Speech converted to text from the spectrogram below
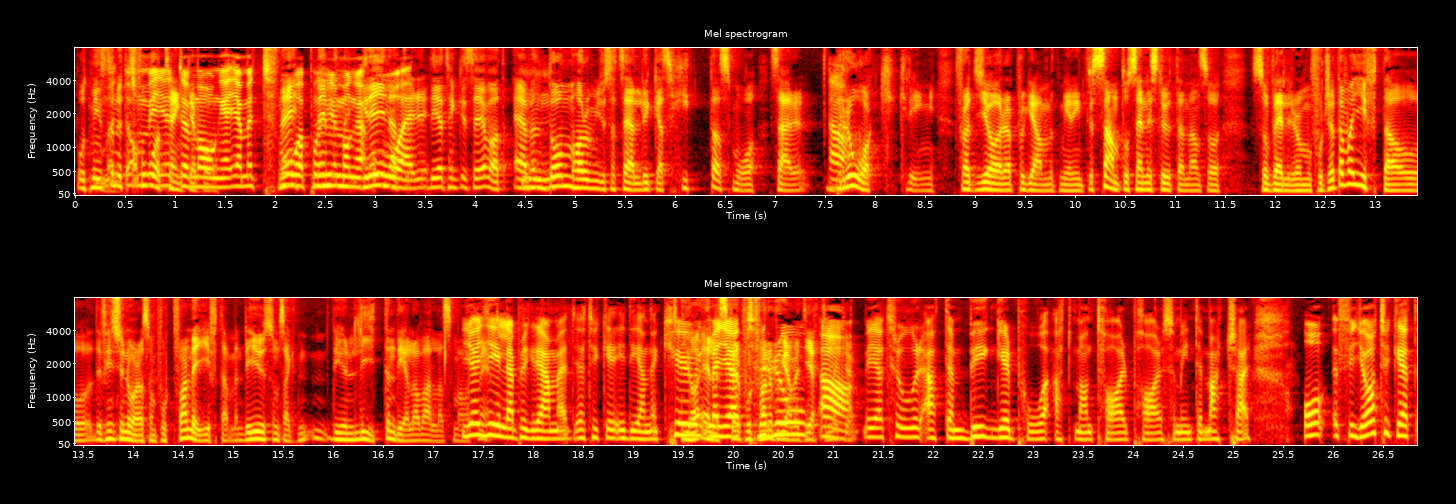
Åtminstone två de är ju tänker inte jag många. på. Ja, men två på hur men många att år? Mm. Det jag tänker säga var att även de har de ju så att säga lyckats hitta små så här, Ja. bråk kring för att göra programmet mer intressant. Och sen i slutändan så, så väljer de att fortsätta vara gifta. Och det finns ju några som fortfarande är gifta. Men det är ju som sagt det är ju en liten del av alla som har varit Jag med. gillar programmet, jag tycker idén är kul. Jag älskar men jag fortfarande tror, programmet jättemycket. Ja, men jag tror att den bygger på att man tar par som inte matchar. Och, för jag tycker att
